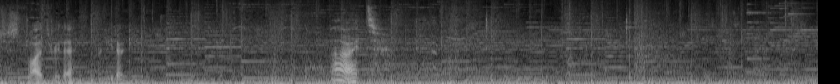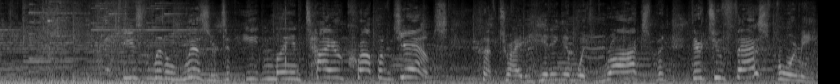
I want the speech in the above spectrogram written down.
just fly through there. Okie dokie. Alright. These little lizards have eaten my entire crop of gems. I've tried hitting them with rocks, but they're too fast for me.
